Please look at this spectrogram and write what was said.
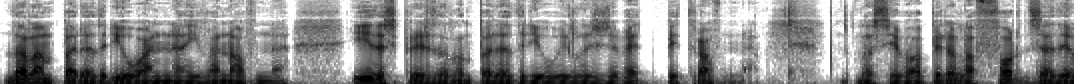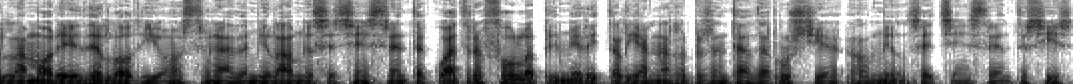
de l'emperadriu Anna Ivanovna i després de l'emperadriu Elisabet Petrovna. La seva òpera La forza dell'amore e dell'odio, estrenada a Milà el 1734, fou la primera italiana representada a Rússia el 1736,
